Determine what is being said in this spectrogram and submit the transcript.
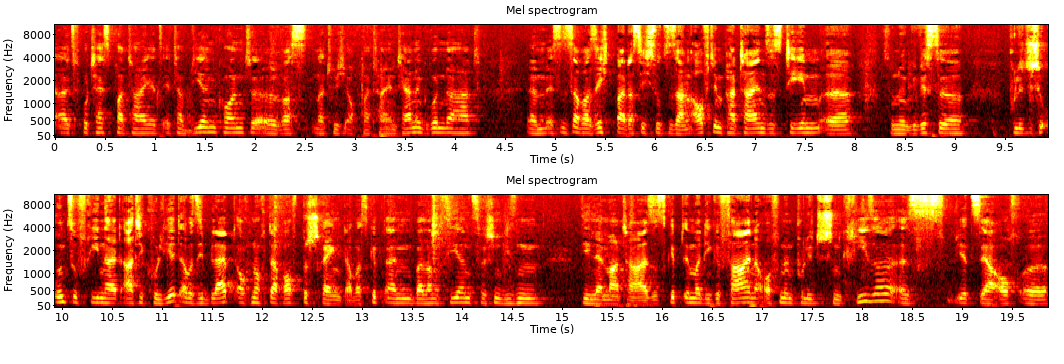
als Protestpartei jetzt etablieren konnte, äh, was natürlich auch parteiinterne Gründe hat. Ähm, es ist aber sichtbar, dass sich sozusagen auf dem Parteiensystem äh, so eine gewisse politische Unzufriedenheit artikuliert, aber sie bleibt auch noch darauf beschränkt. Aber es gibt ein Balancieren zwischen diesen Dilemmata. Also es gibt immer die Gefahr einer offenen politischen Krise. Es ist jetzt ja auch äh,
